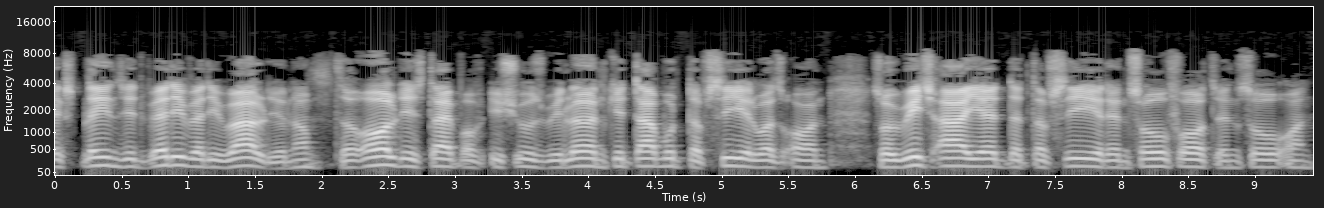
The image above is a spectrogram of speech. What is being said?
explains it very, very well, you know. So all these type of issues we learn. Kitabut Tafsir was on. So which ayat, the Tafsir, and so forth and so on.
